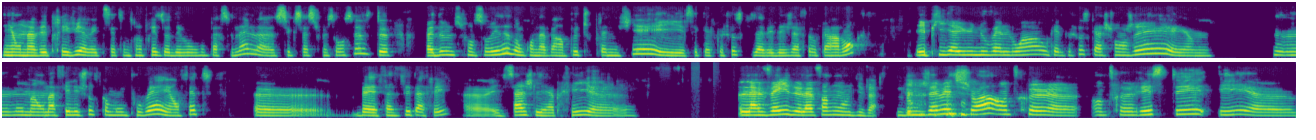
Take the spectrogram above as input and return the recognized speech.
Et on avait prévu avec cette entreprise de développement personnel, Success Resources, de, bah, de me sponsoriser. Donc, on avait un peu tout planifié et c'est quelque chose qu'ils avaient déjà fait auparavant. Et puis, il y a eu une nouvelle loi ou quelque chose qui a changé et euh, on, a, on, a, fait les choses comme on pouvait. Et en fait, euh, ben, ça ne s'est pas fait. Euh, et ça, je l'ai appris euh, la veille de la fin de mon visa. Donc, j'avais le choix entre, euh, entre rester et euh,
